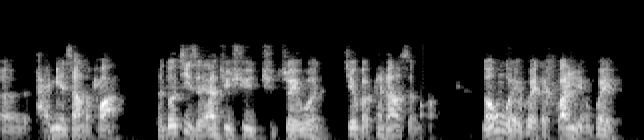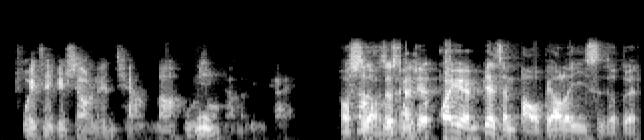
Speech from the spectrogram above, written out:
呃台面上的话，很多记者要继续去追问，结果看到什么？农委会的官员会围成一个小人墙，然后护送他们离开。哦，是哦，就是感觉官员变成保镖的意思就对了。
